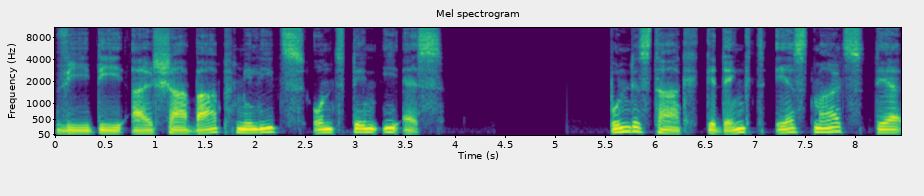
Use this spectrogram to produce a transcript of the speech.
wie die Al-Shabaab-Miliz und den IS. Bundestag gedenkt erstmals der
